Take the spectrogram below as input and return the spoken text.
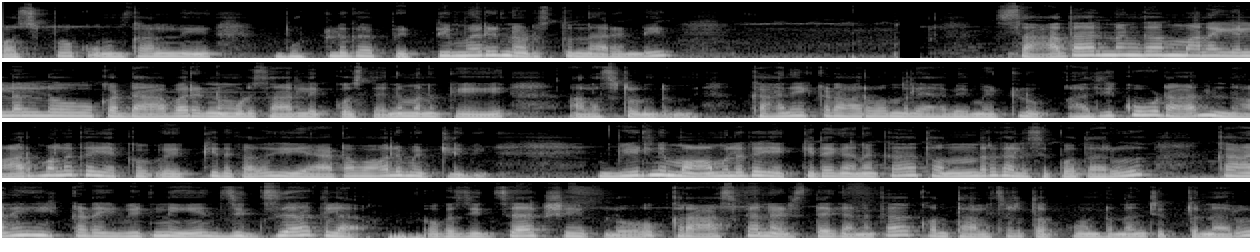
పసుపు కుంకాలని బొట్లుగా పెట్టి మరీ నడుస్తున్నారండి. సాధారణంగా మన ఇళ్ళల్లో ఒక డాబా రెండు మూడు సార్లు ఎక్కువస్తేనే మనకి అలసట ఉంటుంది. కానీ ఇక్కడ ఆరు వందల యాభై మెట్లు. అది కూడా నార్మల్గా ఎక్క ఎక్కిది కాదు. ఈ ఏటవాలు మెట్లు ఇవి వీటిని మామూలుగా ఎక్కితే గనక తొందరగా కలిసిపోతారు. కానీ ఇక్కడ వీటిని జిగ్జాగ్లా ఒక జిగ్జాగ్ షేప్లో క్రాస్గా నడిస్తే గనక కొంత అలసట తక్కువ ఉంటుందని చెప్తున్నారు.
